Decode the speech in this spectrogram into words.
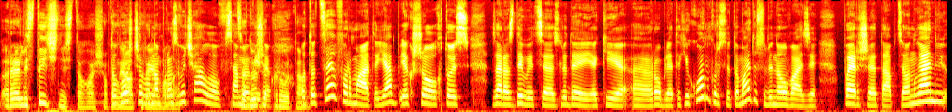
реалістичність того, що того, вони що отримали. воно прозвучало в саме Це дуже відео. круто. От оце формати. Я якщо хтось зараз дивиться з людей, які е, роблять такі конкурси, то майте собі на увазі. Перший етап це онлайн,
